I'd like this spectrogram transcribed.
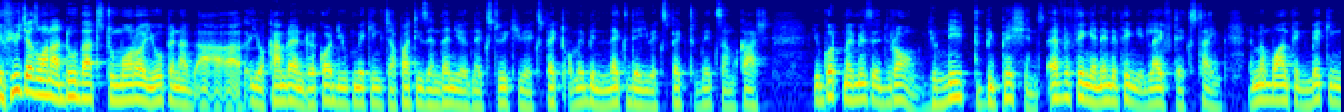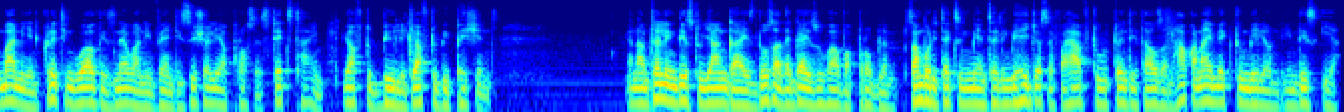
If you just want to do that tomorrow, you open a, a, a, your camera and record you making chapatis, and then your next week you expect, or maybe next day you expect to make some cash, you got my message wrong. You need to be patient. Everything and anything in life takes time. Remember one thing making money and creating wealth is never an event, it's usually a process. It takes time. You have to build it, you have to be patient. And I'm telling this to young guys, those are the guys who have a problem. Somebody texting me and telling me, hey, Joseph, I have two, 20,000. How can I make 2 million in this year?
